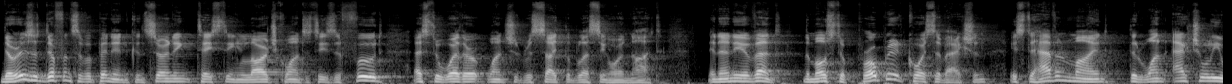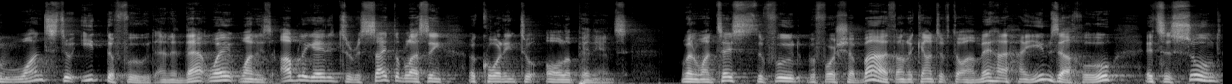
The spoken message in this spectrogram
There is a difference of opinion concerning tasting large quantities of food as to whether one should recite the blessing or not. In any event, the most appropriate course of action is to have in mind that one actually wants to eat the food, and in that way, one is obligated to recite the blessing according to all opinions. When one tastes the food before Shabbat on account of To'ameha Hayim Zachu, it's assumed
